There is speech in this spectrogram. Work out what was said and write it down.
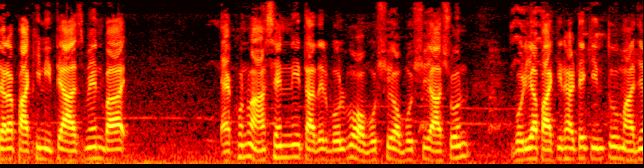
যারা পাখি নিতে আসবেন বা এখনও আসেননি, তাদের বলব অবশ্যই অবশ্যই আসুন। গড়িয়া পাখির হাটে কিন্তু মাঝে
